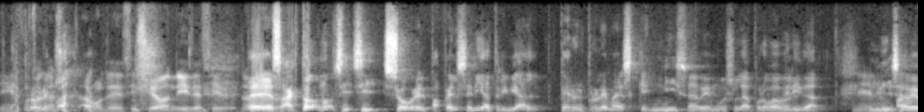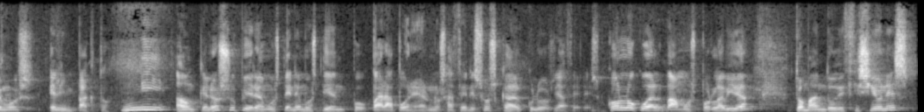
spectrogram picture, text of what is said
Y el problema es algo de decisión y decides. Exacto, ¿no? Sí, sí, sobre el papel sería trivial, pero el problema es que ni sabemos la probabilidad, ni, sabemos el impacto, ni, aunque lo supiéramos, tenemos tiempo para ponernos a hacer esos cálculos y hacer eso. Con lo cual, vamos por la vida tomando decisiones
